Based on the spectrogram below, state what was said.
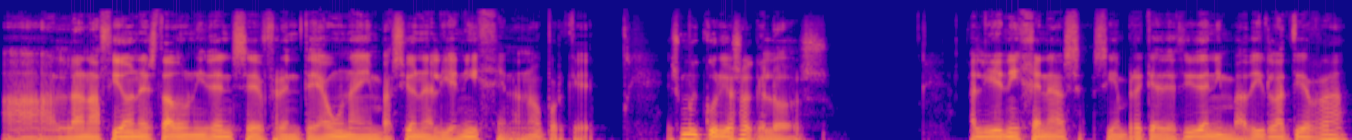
a la nación estadounidense frente a una invasión alienígena, ¿no? Porque es muy curioso que los alienígenas, siempre que deciden invadir la Tierra,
